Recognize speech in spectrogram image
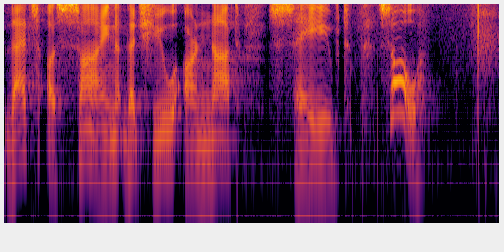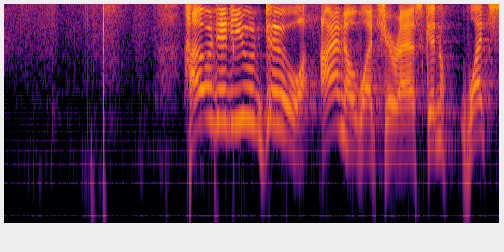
that's a sign that you are not saved. So, How did you do? I know what you're asking. What's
